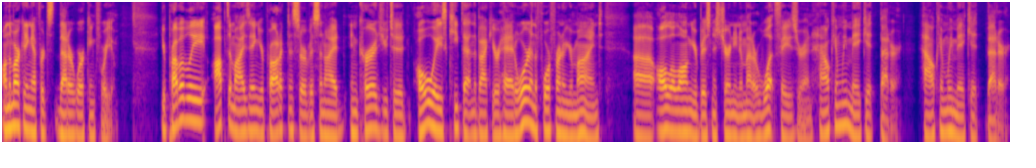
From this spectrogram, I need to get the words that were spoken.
on the marketing efforts that are working for you. You're probably optimizing your product and service, and I'd encourage you to always keep that in the back of your head or in the forefront of your mind uh, all along your business journey, no matter what phase you're in. How can we make it better? How can we make it better?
